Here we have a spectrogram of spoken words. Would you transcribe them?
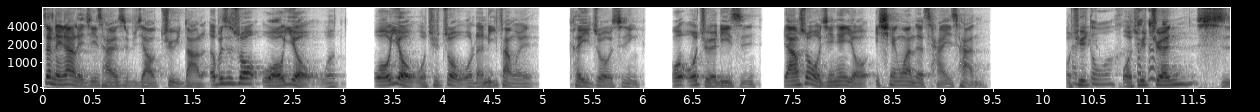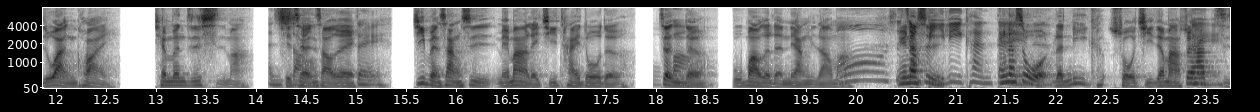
正能量累积才会是比较巨大的，而不是说我有我我有我去做我能力范围可以做的事情。我我举个例子，比方说，我今天有一千万的财产，我去我去捐 十万块，千分之十嘛，其实很少，对不对？对，基本上是没办法累积太多的正的福报的能量，你知道吗？哦，是因为那是比例看待，因为那是我能力可所及的嘛，所以它只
